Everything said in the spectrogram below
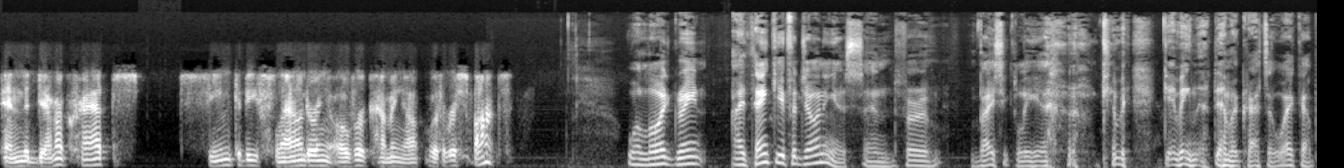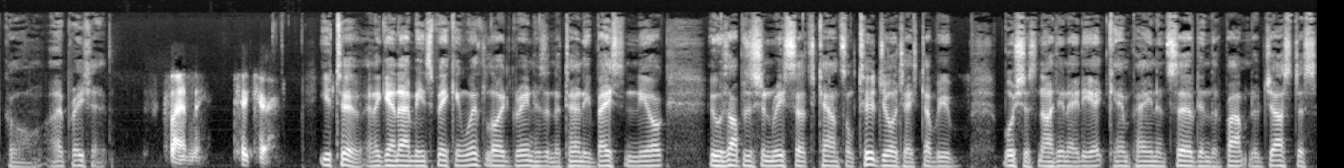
and the Democrats seem to be floundering over coming up with a response. Well, Lloyd Green, I thank you for joining us and for basically uh, giving, giving the Democrats a wake up call. I appreciate it. Gladly. Take care. You too. And again, I've been speaking with Lloyd Green, who's an attorney based in New York, who was opposition research counsel to George H.W. Bush's 1988 campaign and served in the Department of Justice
